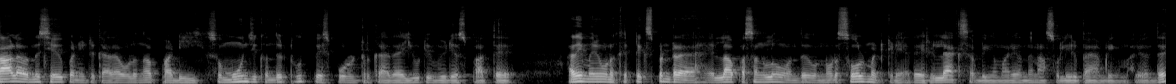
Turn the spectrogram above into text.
காலை வந்து சேவ் பண்ணிகிட்டு இருக்காத ஒழுங்காக படி. ஸோ மூஞ்சிக்கு வந்து டூத் பேஸ்ட் போட்டுட்ருக்காத யூடியூப் வீடியோஸ் பார்த்து. அதே மாதிரி உனக்கு டெக்ஸ்ட் பண்ணுற எல்லா பசங்களும் வந்து உன்னோட சோல்மெட் கிடையாது. ரிலாக்ஸ் அப்படிங்கிற மாதிரி வந்து நான் சொல்லியிருப்பேன் அப்படிங்கிற மாதிரி வந்து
